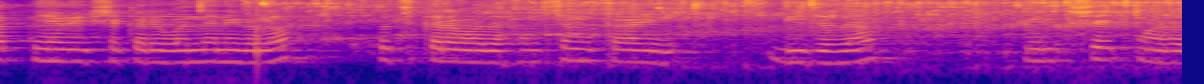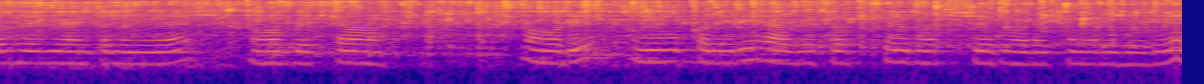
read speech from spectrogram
ಆತ್ಮೀಯ ವೀಕ್ಷಕರೇ, ವಂದನೆಗಳು. ರುಚಿಕರವಾದ ಹಲಸಿನಕಾಯಿ ಬೀಜದ ಮಿಲ್ಕ್ ಶೇಕ್ ಮಾಡೋದು ಹೇಗೆ ಅಂತ ನಿಮಗೆ ನೋಡಬೇಕಾ? ನೋಡಿ, ನೀವು ಕಲೀರಿ ಹಾಗೆ ಸಬ್ಸ್ಕ್ರೈಬ್ ಮತ್ತು ಶೇರ್ ಮಾಡೋಕ್ಕೆ ಮರಿಬೇಡಿ.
